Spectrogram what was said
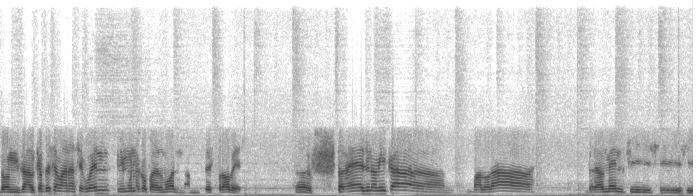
Doncs al cap de setmana següent tenim una Copa del Món amb tres proves. Uh, també és una mica valorar realment si, si, si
